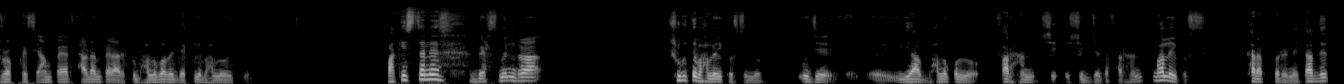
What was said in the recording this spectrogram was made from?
ড্রপ খাইছে। আম্পায়ার থার্ড আম্পায়ার আর একটু ভালোভাবে দেখলে ভালো হইতো। পাকিস্তানের ব্যাটসম্যানরা শুরুতে ভালোই করছিল। ওই যে, ইয়া ভালো করল, ফারহান শিবজাদা ফারহান, ভালোই করছে। খারাপ করে নাই তাদের,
